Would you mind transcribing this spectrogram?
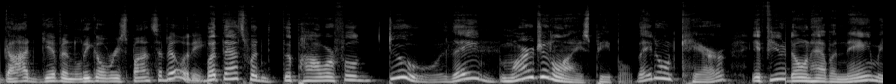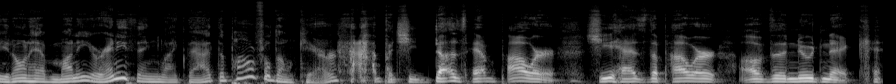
God given legal responsibility. But that's what the powerful do. They marginalize people. They don't care. If you don't have a name or you don't have money or anything like that, the powerful don't care. but she does have power. She has the power of the nudnik.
